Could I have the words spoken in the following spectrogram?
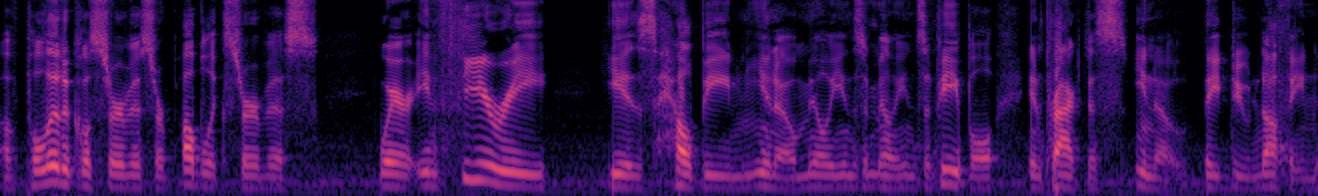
of political service or public service where in theory he is helping, you know, millions and millions of people. In practice, you know, they do nothing.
